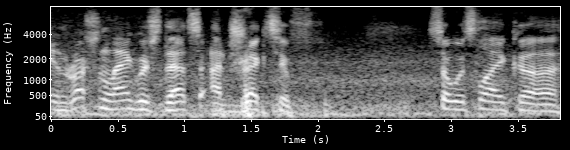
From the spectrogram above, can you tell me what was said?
In Russian language that's adjective. So it's like uh,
